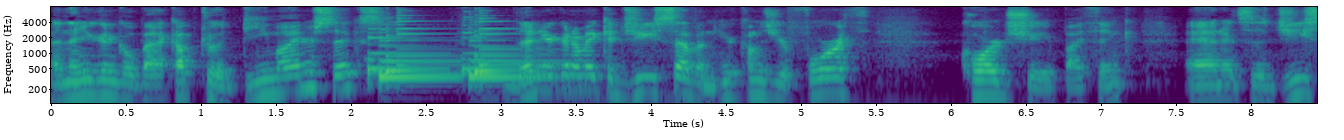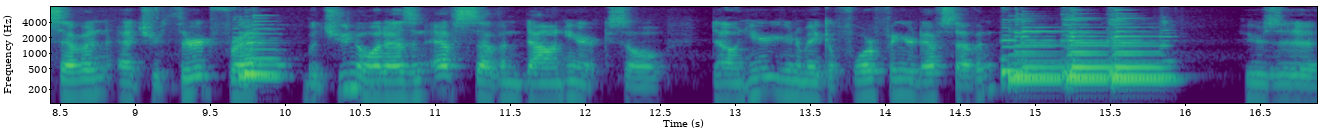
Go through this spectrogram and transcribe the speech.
and then you're going to go back up to a D minor 6, then you're going to make a G7. Here comes your fourth chord shape, I think, and it's a G7 at your third fret, but you know it as an F7 down here. So down here you're going to make a four-fingered F7. Here's a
